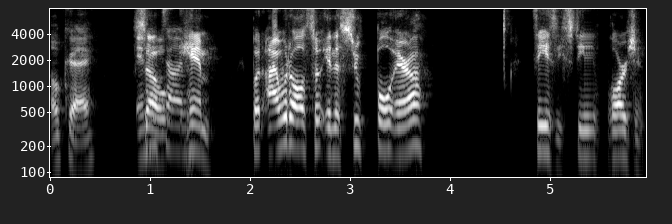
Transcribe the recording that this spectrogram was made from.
Okay. Anytime. So him. But I would also, in the Super Bowl era, it's easy. Steve Largent.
